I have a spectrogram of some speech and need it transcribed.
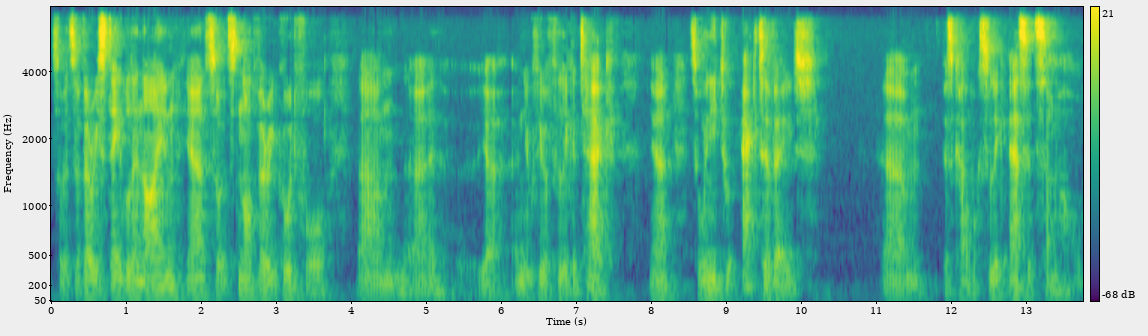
So it's a very stable anion, yeah, so it's not very good for um, uh, yeah, a nucleophilic attack. Yeah, so we need to activate um, this carboxylic acid somehow.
